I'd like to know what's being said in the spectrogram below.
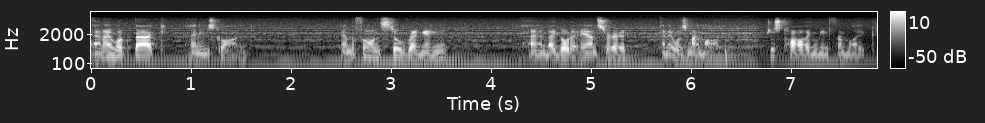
And I look back, and he's gone, and the phone's still ringing, and I go to answer it, and it was my mom, just calling me from like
